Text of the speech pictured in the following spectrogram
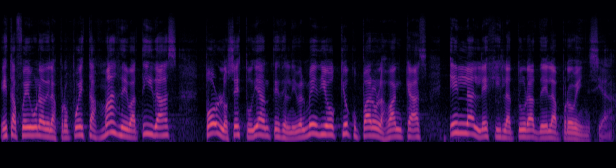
Esta fue una de las propuestas más debatidas por los estudiantes del nivel medio que ocuparon las bancas en la legislatura de la provincia.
